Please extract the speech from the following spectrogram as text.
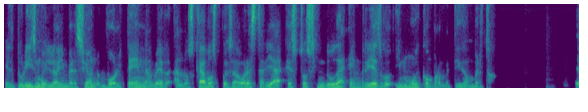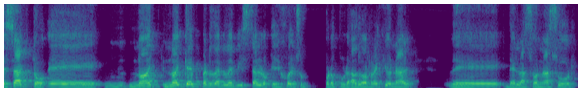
el turismo y la inversión volteen a ver a los cabos, pues ahora estaría esto sin duda en riesgo y muy comprometido, Humberto. Exacto. Eh, no, hay, no hay que perder de vista lo que dijo el subprocurador regional de, de la zona sur,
